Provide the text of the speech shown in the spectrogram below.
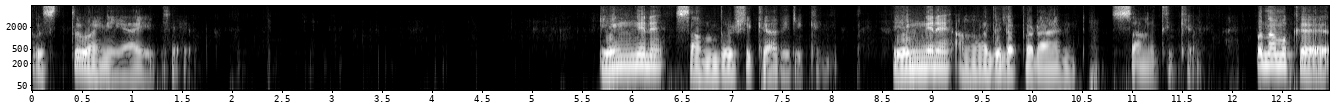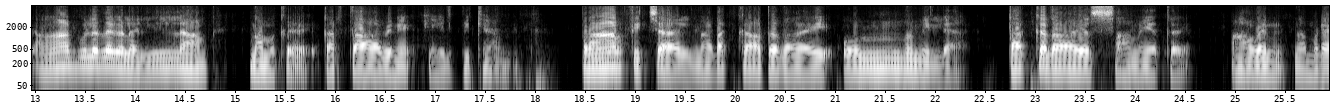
ക്രിസ്തു അനുയായിക്ക് എങ്ങനെ സന്തോഷിക്കാതിരിക്കും? എങ്ങനെ ആകുലപ്പെടാൻ സാധിക്കും? അപ്പൊ നമുക്ക് ആകുലതകളെല്ലാം നമുക്ക് കർത്താവിനെ ഏൽപ്പിക്കാം. പ്രാർത്ഥിച്ചാൽ നടക്കാത്തതായി ഒന്നുമില്ല. തക്കതായ സമയത്ത് അവൻ നമ്മുടെ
